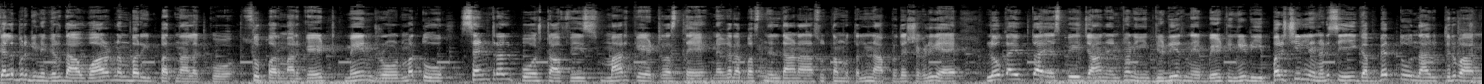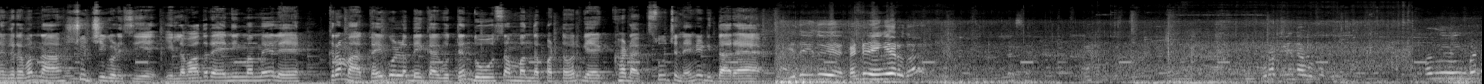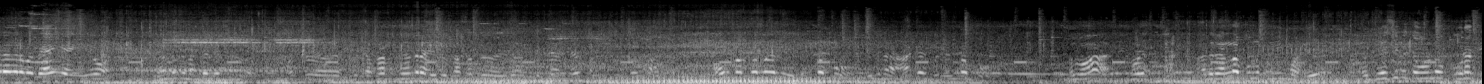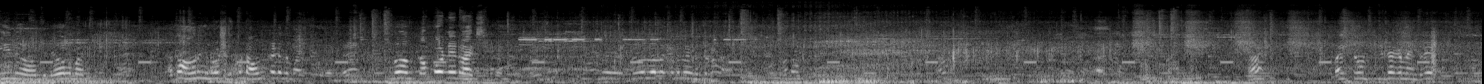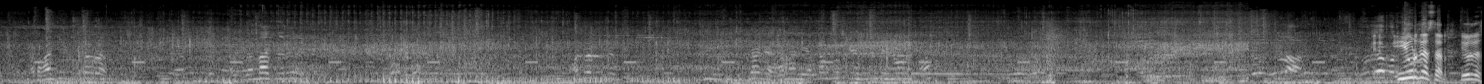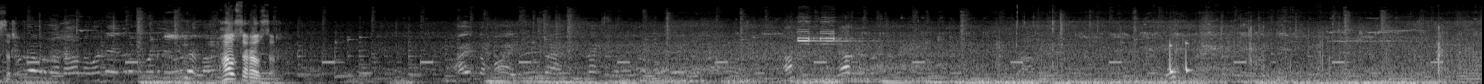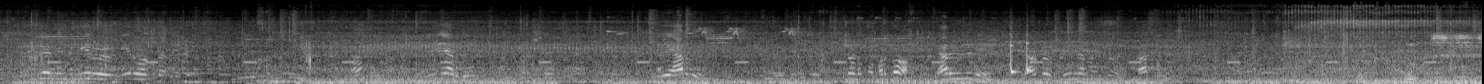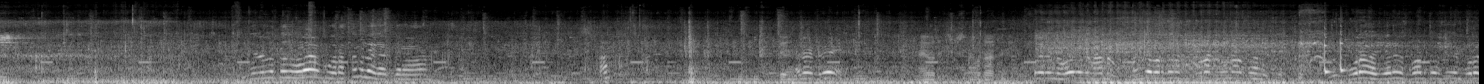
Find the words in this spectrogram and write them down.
ಕಲಬುರಗಿ ನಗರದ ward number ಇಪ್ಪತ್ನಾಲ್ಕು super market main road ಮತ್ತು ಸೆಂಟ್ರಲ್ ಪೋಸ್ಟ್ ಆಫೀಸ್ ಮಾರ್ಕೆಟ್ ರಸ್ತೆ ನಗರ ಬಸ್ ನಿಲ್ದಾಣ ಸುತ್ತಮುತ್ತಲಿನ ಪ್ರದೇಶಗಳಿಗೆ ಲೋಕಾಯುಕ್ತ ಎಸ್ಪಿ ಜಾನ್ ಆಂಟೋನಿ ದಿಢೀರ್ನೆ ಭೇಟಿ ನೀಡಿ ಪರಿಶೀಲನೆ ನಡೆಸಿ ಗಬ್ಬೆತ್ತು ನಾರುತ್ತಿರುವ ನಗರವನ್ನ ಶುಚಿಗೊಳಿಸಿ. ಇಲ್ಲವಾದರೆ ನಿಮ್ಮ ಮೇಲೆ ಕ್ರಮ ಕೈಗೊಳ್ಳಬೇಕಾಗುತ್ತೆಂದು ಸಂಬಂಧಪಟ್ಟವರಿಗೆ ಖಡಕ್ ಸೂಚನೆ ನೀಡಿದ್ದಾರೆ. ಇದು ಇದು ಕಂಟಿನ್ಯೂ ಹೆಂಗೆ ಇರೋದು ಪೂರ ಕ್ಲೀನ್ ಆಗುತ್ತೆ ನೀವು ಹಿಂಗೆ ಬಿಟ್ಟರೆ ಅಂದ್ರೆ ಮತ್ತೆ ಹೆಂಗೆ? ನೀವು ಕಸ ಬಿದ್ದಿದೆ ಅಂದ್ರೆ ಇದು ಕಸದ್ದು ಇದು ಅವ್ರ ತಪ್ಪಲ್ಲ ಅದು ನಿಮ್ಮ ತಪ್ಪು. ಇದನ್ನ ನಿಮ್ಮ ತಪ್ಪು. ಅಲ್ವಾ? ಅದನ್ನೆಲ್ಲ ಫುಲ್ ಕ್ಲೀನ್ ಮಾಡಿ, ಒಂದು ಜೆ ಸಿ ಬಿ ತೊಗೊಂಡು ಕ್ಲೀನ್ ಒಂದು ಲೆವೆಲ್ ಮಾಡಿ. ಅದು ಅವನಿಗೆ ನೋಟಿಸ್ ಕೊಟ್ಟು ಅವ್ನ ಕಡೆದು ಮಾಡ್ತಿದ್ದಾರೆ. ಇನ್ನೂ ಒಂದು ಕಂಪೌಂಡ್ ಏನಾರು ಹಾಕ್ಸಿದ್ದಾರೆ ಕಡಿಮೆ ಆಗುತ್ತೆ ಬೈಕ್ ತೊಗೊಂಡು ಸ್ಪೀಡ್ ಆಗಲ್ಲ ಏನ್ರಿ? ಇವ್ರದೇ ಸರ್ ಇವ್ರದೇ ಸರ್? ಹೌದು ಸರ್ ಹೌದು ಸರ್ ಆಯ್ತಪ್ಪ ಯಾರ್ದು ನೋಡಪ್ಪ ಬರ್ಕೋ ಯಾರು ಇದ್ದೀರಿ ಯಾವುದು ಕ್ಲೀನ್ ಇದು ಕಾಸು ಇದನ್ನೆಲ್ಲ ತಂದು ಒಳಗೆ ರಸ್ತೆ ಮೇಲೆ ಹಾಕ್ತಾನ ಅಲ್ಲೇನ್ರಿ ಇದರಿಂದ ಹೋದಾಗ ನಾನು ಮಂಜೆ ಬರ್ತಾನೆ ಪೂರ ಕ್ಲೀನ್ ಆಗ್ತಾನೆ ಪೂರ ಏನೇನು ಸ್ಪಾಟ್ ತೋರಿಸಿ ಪೂರ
